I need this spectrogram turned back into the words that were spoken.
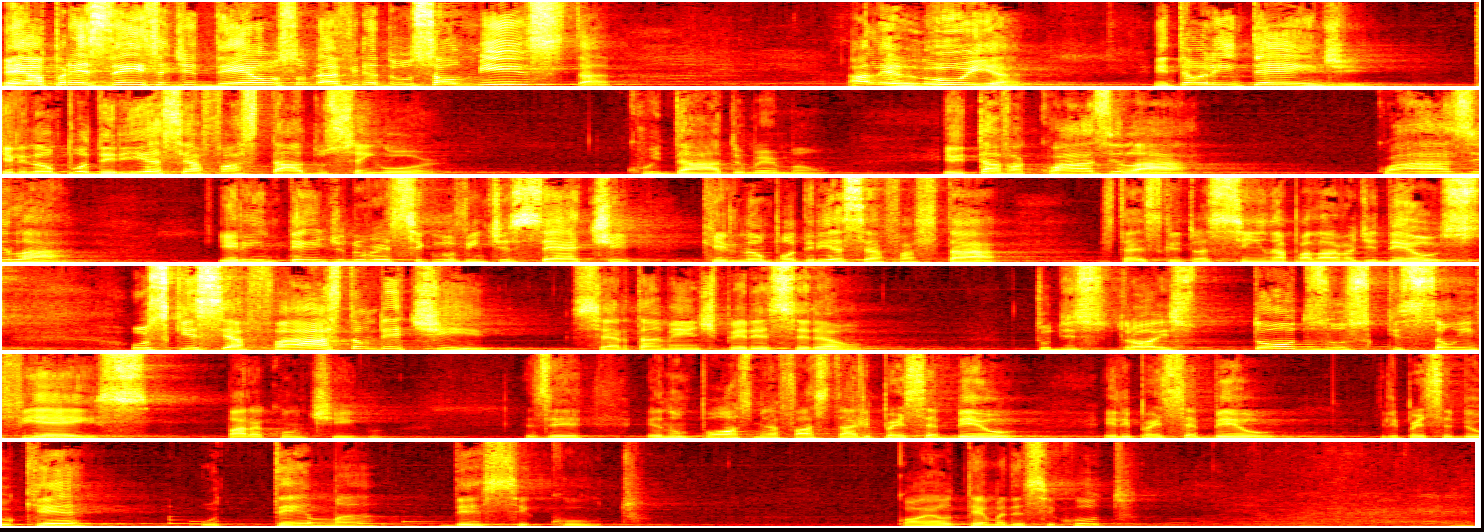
É a presença de Deus sobre a vida do salmista. Aleluia. Então ele entende que ele não poderia se afastar do Senhor. Cuidado, meu irmão. Ele estava quase lá, quase lá. Ele entende no versículo 27 que ele não poderia se afastar. Está escrito assim na palavra de Deus: Os que se afastam de ti certamente perecerão. Tu destróis todos os que são infiéis para contigo. Quer dizer, eu não posso me afastar. Ele percebeu, ele percebeu, ele percebeu o que? O tema desse culto. Qual é o tema desse culto?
